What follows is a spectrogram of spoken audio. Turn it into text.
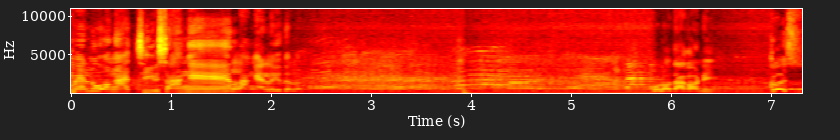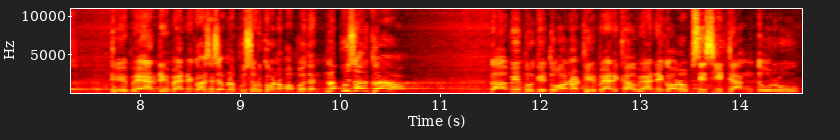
Melu ngaji sangel angel gitu loh. Kula takoni, Gus, DPR DPR niku sesuk mlebu surga napa mboten? Mlebu surga. Tapi begitu ana DPR gaweane korupsi sidang turu,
